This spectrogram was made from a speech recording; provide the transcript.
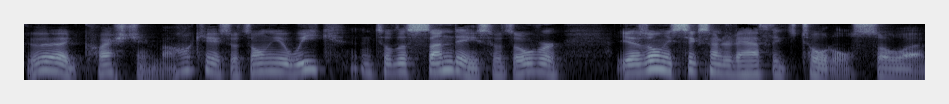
Good question. Okay, so it's only a week until this Sunday, so it's over. Yeah, there's only 600 athletes total, so uh,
